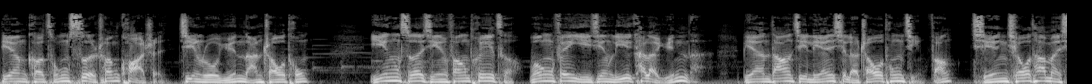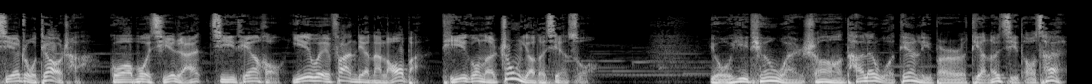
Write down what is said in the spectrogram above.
便可从四川跨省进入云南昭通。因此，警方推测翁飞已经离开了云南，便当即联系了昭通警方，请求他们协助调查。果不其然，几天后，一位饭店的老板。提供了重要的线索。有一天晚上，他来我店里边点了几道菜，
